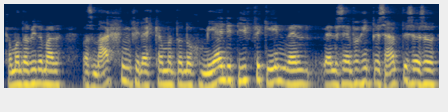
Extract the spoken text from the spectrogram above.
kann man da wieder mal was machen, vielleicht kann man da noch mehr in die Tiefe gehen, weil, weil es einfach interessant ist. Also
